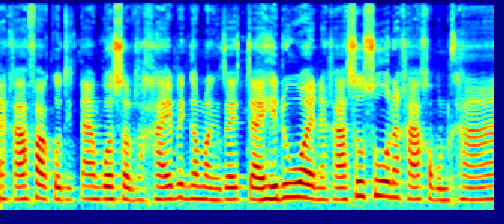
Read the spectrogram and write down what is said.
นะคะ ฝากกดติดตามกด subscribe เป็นกำลังใจใจให้ด้วยนะคะ สู้ๆนะคะ ขอบคุณค่ะ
